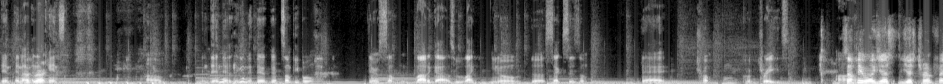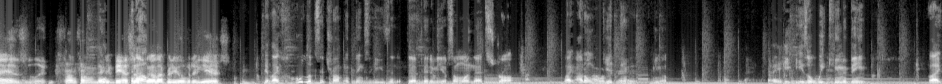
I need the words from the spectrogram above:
and, and, I, and I, can't. um, and then there's again, there, there's some people. There's some a lot of guys who like you know the sexism that Trump portrays. Some um, people are just just Trump fans, like, from from being a celebrity over the years. Yeah, like who looks at Trump and thinks he's the, the epitome of someone that's strong? Like I don't I get that. It. You know, he, he's a weak human being. Like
